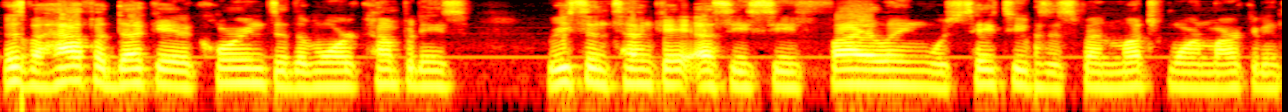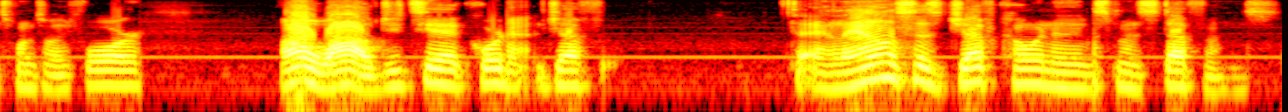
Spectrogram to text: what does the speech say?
This is a half a decade according to the Moore company's recent 10K SEC filing, which Take-Two to spend much more on marketing in 2024. Oh wow, GTA according to Jeff to analysis Jeff Cohen and Investment Stephens.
